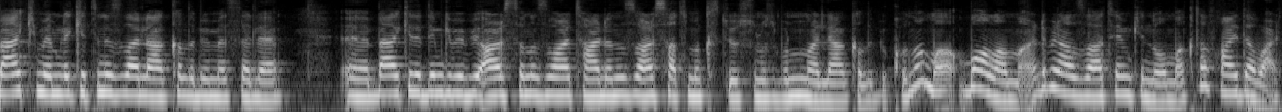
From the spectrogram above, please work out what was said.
Belki memleketinizle alakalı bir mesele. Ee, belki dediğim gibi bir arsanız var, tarlanız var, satmak istiyorsunuz. Bununla alakalı bir konu ama bu alanlarda biraz daha temkinli olmakta fayda var.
